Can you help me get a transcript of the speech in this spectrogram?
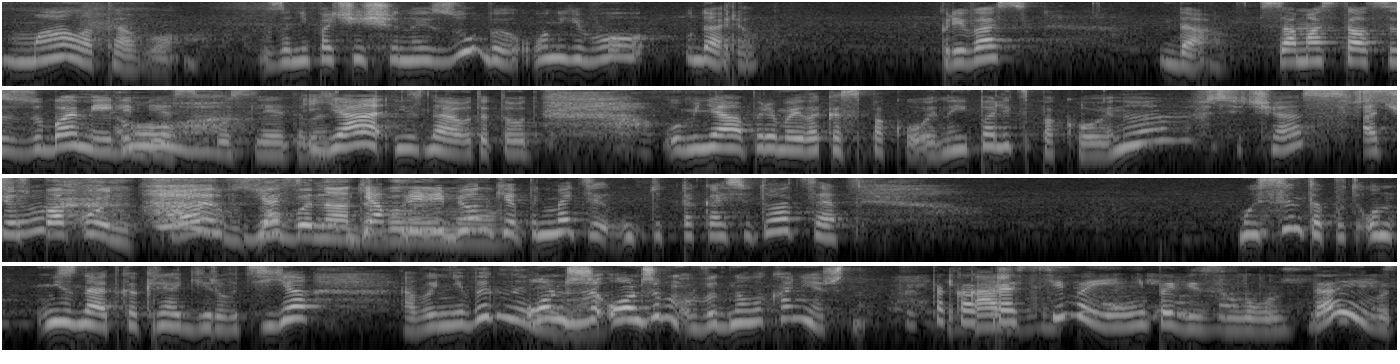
Мало того, за непочищенные зубы он его ударил. При вас? Да. Сам остался с зубами или без О, после этого? Я не знаю, вот это вот. У меня прямо я такая спокойная. И полит спокойно. Сейчас. А чё всё. спокойно? Сразу в Я, зубы надо я было при ему. ребенке, понимаете, тут такая ситуация. Мой сын так вот, он не знает, как реагировать. Я. А вы не выгнали Он его? же, он же выгнала, конечно. Такая красивая и не повезло, да, и вот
